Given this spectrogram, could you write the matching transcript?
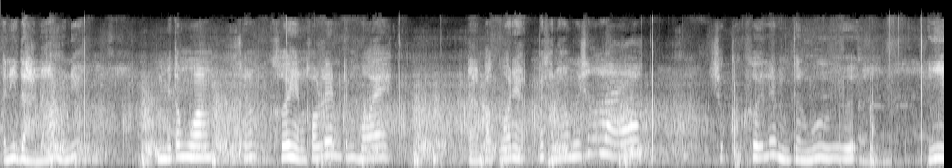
อันนี้ด่าน้ำเหรอเนี่ยมันไม่ต้องห่วงฉันเคยเห็นเขาเล่นกันบ่อยด่านปากัวเนี่ยไม่ขนาดมือฉันหรอกฉันก็เคยเล่นเหมือนกันเว้ย นี่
